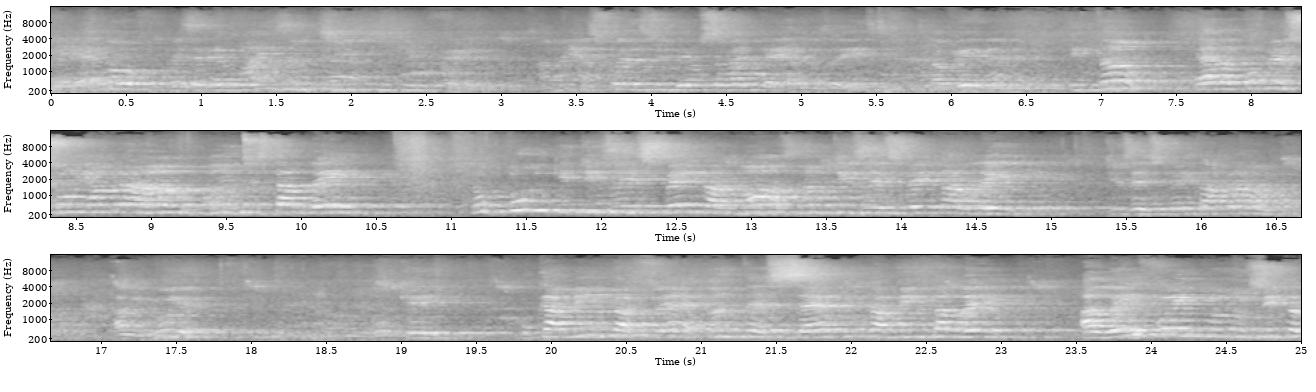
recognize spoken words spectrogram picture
É novo, mas ele é mais antigo do que o velho. Amém? As coisas de Deus são eternas, é isso? Está vendo, né? Então, ela começou em Abraão, antes da lei. Então, tudo que diz respeito a nós não diz respeito à lei, diz respeito a Abraão. Aleluia? Ok. O caminho da fé antecede o caminho da lei. A lei foi introduzida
